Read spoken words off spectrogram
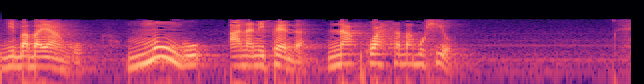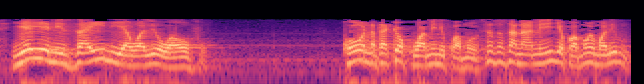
ni baba yangu. Mungu ananipenda. Na kwa sababu hiyo yeye ni zaidi ya walio waovu. Kwao natakiwa kuamini kwa moyo. Sasa sasa naaminije kwa moyo mwalimu?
